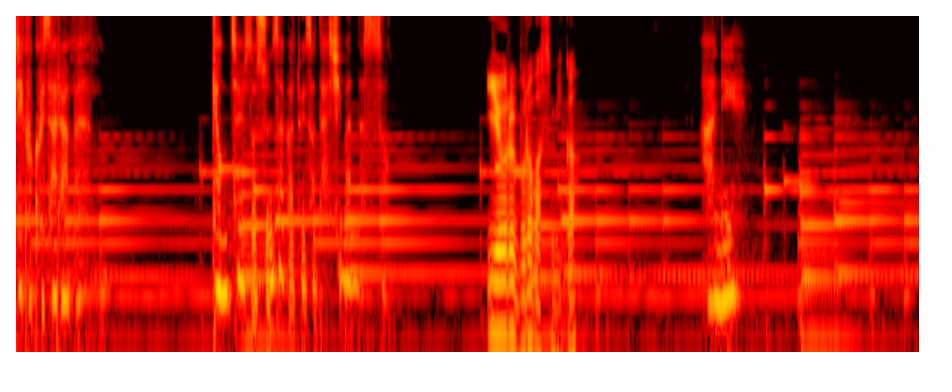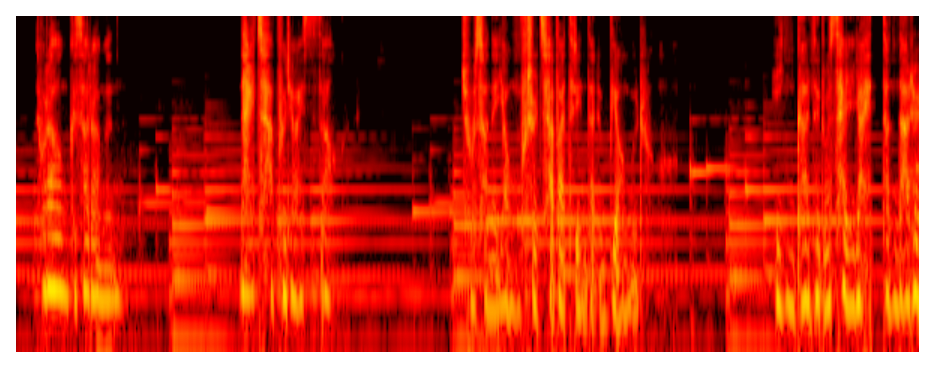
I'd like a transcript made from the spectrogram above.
그리고 그 사람은 경찰서 순사가 돼서 다시 만났어. 이유를 물어봤습니까? 아니, 돌아온 그 사람은 날 잡으려 했어. 조선의 영부를 잡아들인다는 명으로 인간으로 살려 했던 나를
